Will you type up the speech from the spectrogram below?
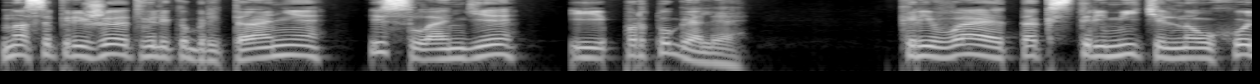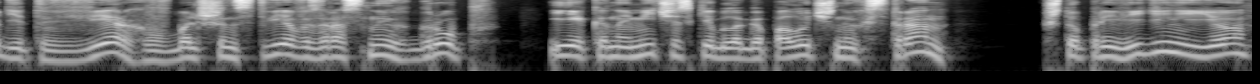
Нас опережают Великобритания, Исландия и Португалия. Кривая так стремительно уходит вверх в большинстве возрастных групп и экономически благополучных стран, что при виде нее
